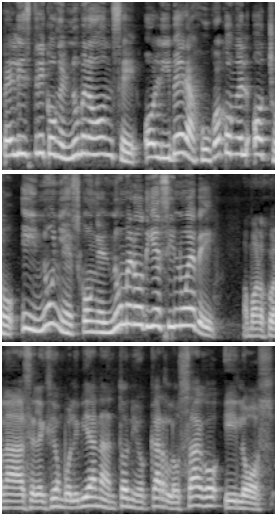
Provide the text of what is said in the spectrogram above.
Pelistri con el número 11, Olivera jugó con el 8 y Núñez con el número 19. Vámonos con la selección boliviana, Antonio Carlos Sago y los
